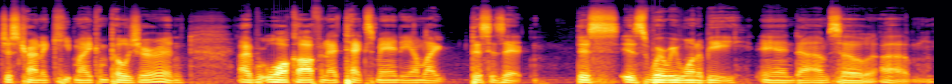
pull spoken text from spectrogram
just trying to keep my composure and I walk off and I text Mandy. I'm like, this is it. This is where we want to be. And um, so, um,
